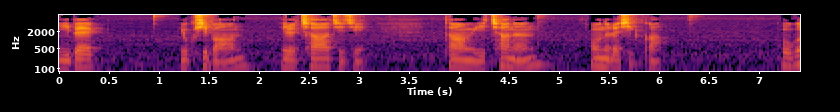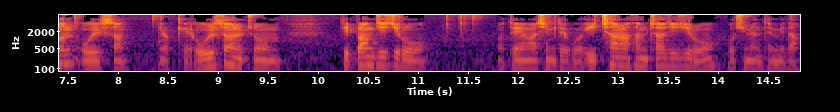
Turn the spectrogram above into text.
1260원 1차 지지. 다음 2차는 오늘의 시가 혹은 5일선. 이렇게 5일선을 좀 뒷방 지지로 대응하시면 되고요. 2차나 3차 지지로 보시면 됩니다.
